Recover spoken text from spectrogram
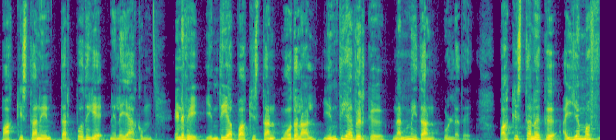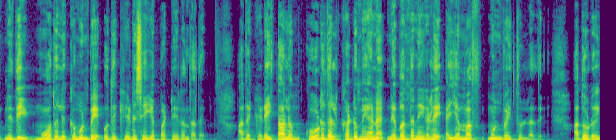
பாகிஸ்தானின் தற்போதைய நிலையாகும். எனவே இந்தியா பாகிஸ்தான் மோதலால் இந்தியாவிற்கு நன்மைதான் உள்ளது. பாகிஸ்தானுக்கு ஐஎம்எஃப் நிதி மோதலுக்கு முன்பே ஒதுக்கீடு செய்யப்பட்டிருந்தது. அது கிடைத்தாலும் கூடுதல் கடுமையான நிபந்தனைகளை ஐஎம்எஃப் முன்வைத்துள்ளது. அதோடு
